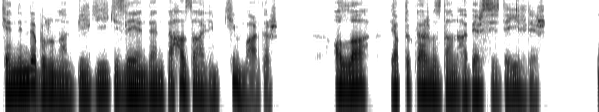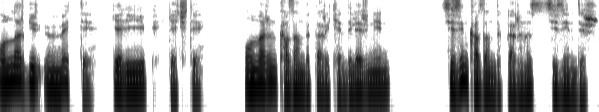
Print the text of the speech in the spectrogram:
kendinde bulunan bilgiyi gizleyenden daha zalim kim vardır? Allah yaptıklarınızdan habersiz değildir. Onlar bir ümmetti, gelip geçti. Onların kazandıkları kendilerinin, sizin kazandıklarınız sizindir.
